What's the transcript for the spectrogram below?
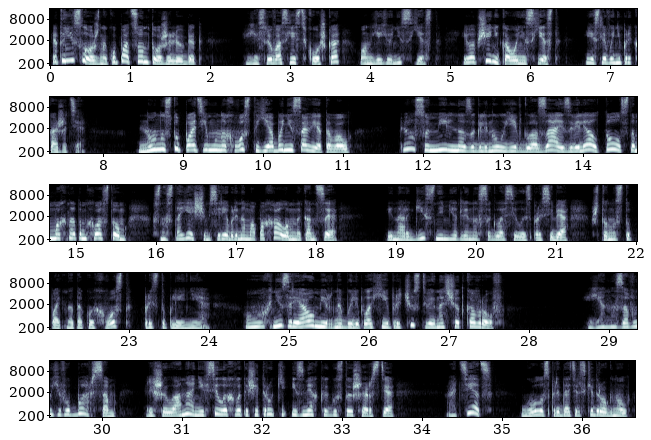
Это несложно, купаться он тоже любит». Если у вас есть кошка, он ее не съест. И вообще никого не съест, если вы не прикажете. Но наступать ему на хвост я бы не советовал. Пес умильно заглянул ей в глаза и завилял толстым мохнатым хвостом с настоящим серебряным опахалом на конце. И Наргиз немедленно согласилась про себя, что наступать на такой хвост — преступление. Ох, не зря у Мирны были плохие предчувствия насчет ковров. «Я назову его Барсом», — решила она, не в силах вытащить руки из мягкой густой шерсти. «Отец!» — голос предательски дрогнул.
